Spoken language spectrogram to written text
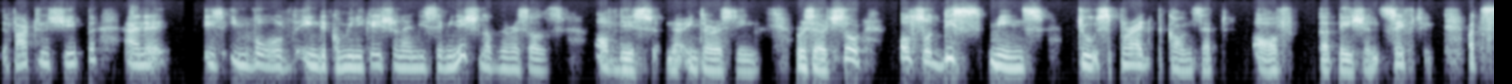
the partnership and is involved in the communication and dissemination of the results of this uh, interesting research. So also this means to spread the concept of uh, patient safety. But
